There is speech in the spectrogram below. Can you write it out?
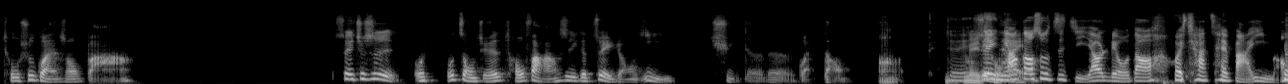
图书馆的时候拔。所以就是我，我总觉得头发好像是一个最容易取得的管道啊。对，所以你要告诉自己要留到 回家再拔一毛。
